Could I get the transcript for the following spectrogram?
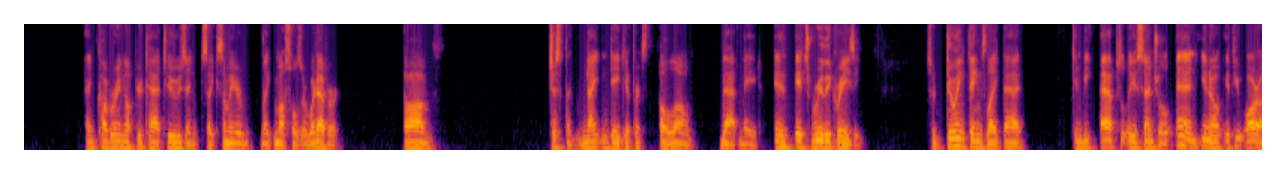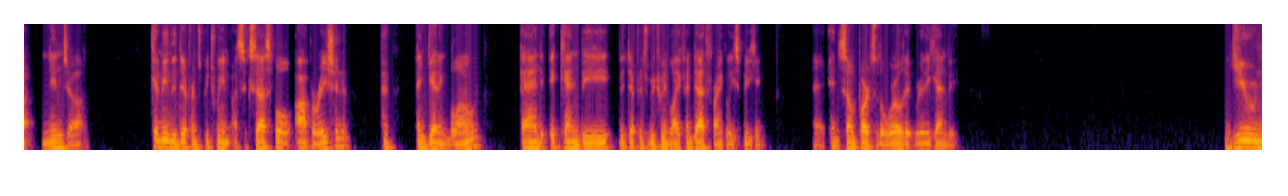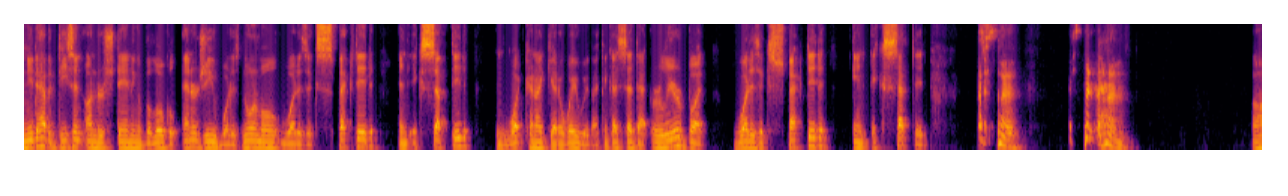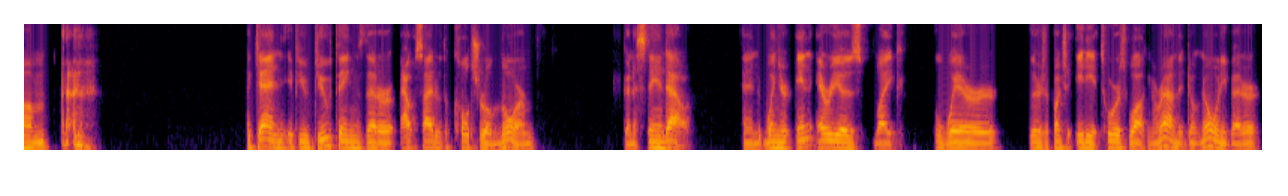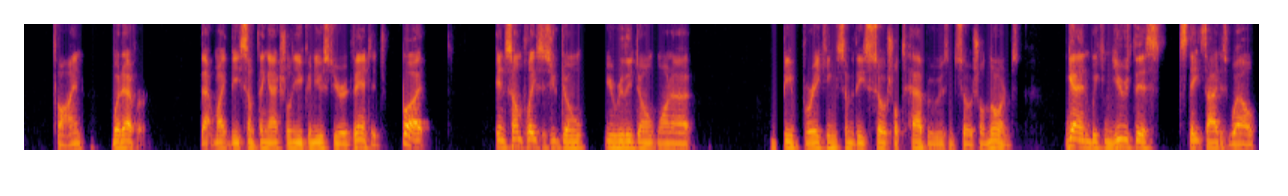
and covering up your tattoos and like some of your like muscles or whatever. Um, just the night and day difference alone that made it, it's really crazy. So doing things like that can be absolutely essential. And you know, if you are a ninja, can mean the difference between a successful operation and getting blown. And it can be the difference between life and death, frankly speaking. In some parts of the world, it really can be. You need to have a decent understanding of the local energy, what is normal, what is expected and accepted, and what can I get away with. I think I said that earlier, but what is expected and accepted. um, again, if you do things that are outside of the cultural norm, you're going to stand out. And when you're in areas like where there's a bunch of idiot tourists walking around that don't know any better, fine, whatever. That might be something actually you can use to your advantage. But in some places, you don't, you really don't want to be breaking some of these social taboos and social norms. Again, we can use this stateside as well.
